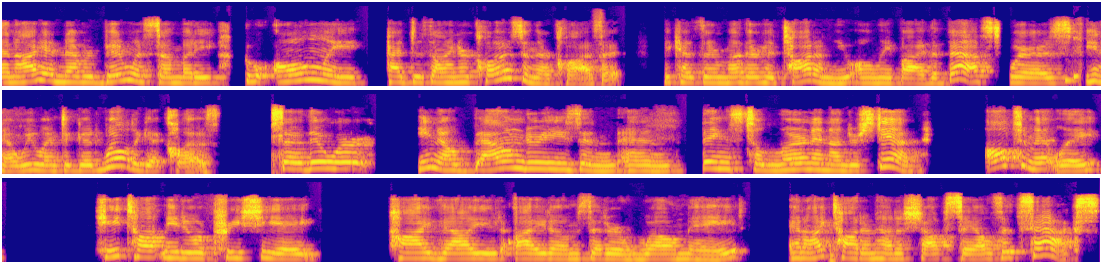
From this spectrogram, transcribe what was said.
And I had never been with somebody who only had designer clothes in their closet because their mother had taught them you only buy the best. Whereas, you know, we went to Goodwill to get clothes. So there were, you know, boundaries and, and things to learn and understand. Ultimately, he taught me to appreciate high valued items that are well made. And I taught him how to shop sales at Saks.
